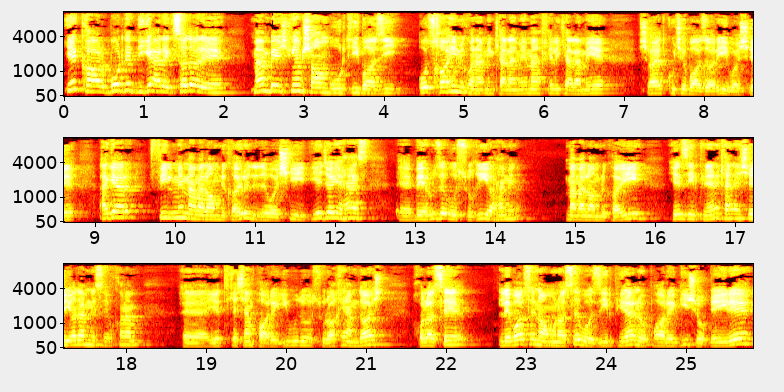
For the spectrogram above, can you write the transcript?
یه کاربرد دیگه الکسا داره. من بهش میگم شامقورتی بازی. عذرخواهی می‌کنم این کلمه. من خیلی کلمه شاید کوچه بازاری باشه. اگر فیلم ممل آمریکایی رو دیده باشید یه جایی هست بهروز وسوقی یا همین ممل آمریکایی یه زیرپیرن تنشه یادم نیست کنم یه تکشم پارگی بود و سوراخی هم داشت. خلاصه لباس نامناسب و زیرپیرن و پارگیش و غیره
